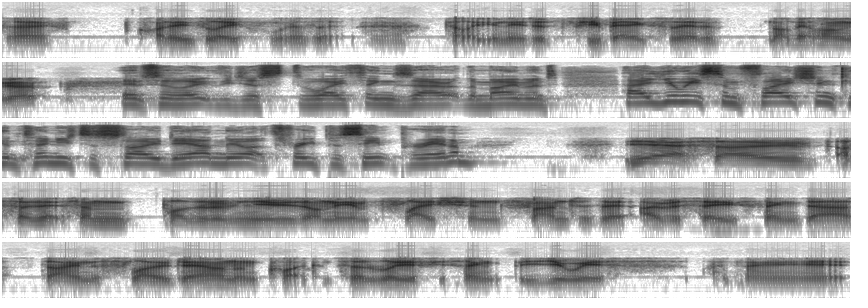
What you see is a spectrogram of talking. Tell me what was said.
so quite easily. Whereas it uh, felt like you needed a few bags for that not that long ago. Absolutely, just the way things are at the moment. Uh, US inflation continues to slow down now at 3% per annum. Yeah, so I suppose that's some positive news on the inflation front is that overseas things are starting to slow down and quite considerably. If you think the US, I think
